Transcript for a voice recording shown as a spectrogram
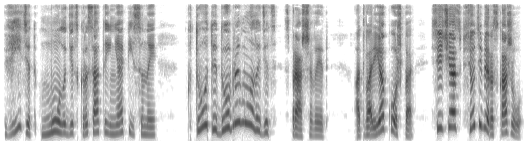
Видит молодец красоты неописанной. «Кто ты, добрый молодец?» — спрашивает. «Отвори окошко, сейчас все тебе расскажу».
